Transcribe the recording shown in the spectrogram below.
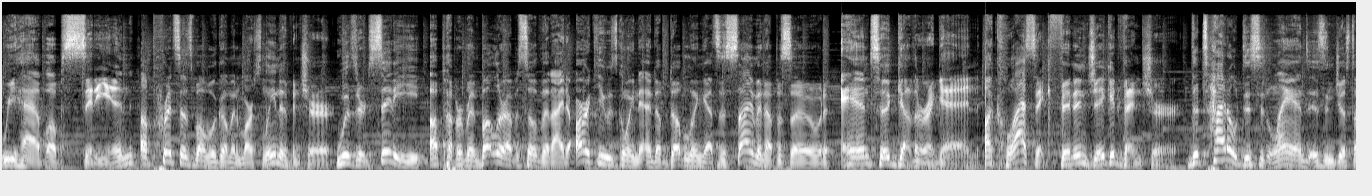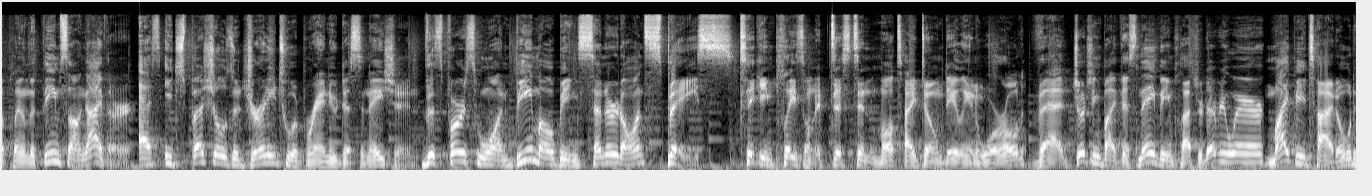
we have Obsidian, a Princess Bubblegum and Marceline adventure, Wizard City, a Peppermint Butler episode that I'd argue is going to end up doubling as a Simon episode, and Together again, a classic Finn and Jake adventure. The title Distant Lands isn't just a play on the theme song either, as each special is a journey to a brand new destination. This first one, BMO being centered on space, taking place on a distant multi-domed alien world that, judging by this name being plastered everywhere, might be titled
